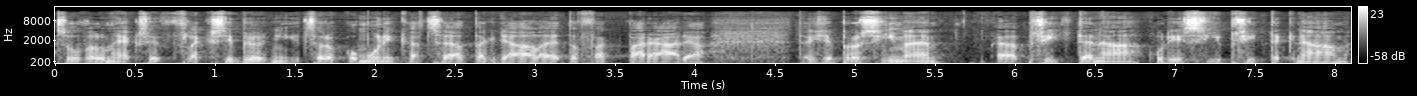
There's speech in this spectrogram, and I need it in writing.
jsou velmi jaksi flexibilní i co do komunikace a tak dále, je to fakt paráda. Takže prosíme, eh, přijďte na Odyssey, přijďte k nám,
